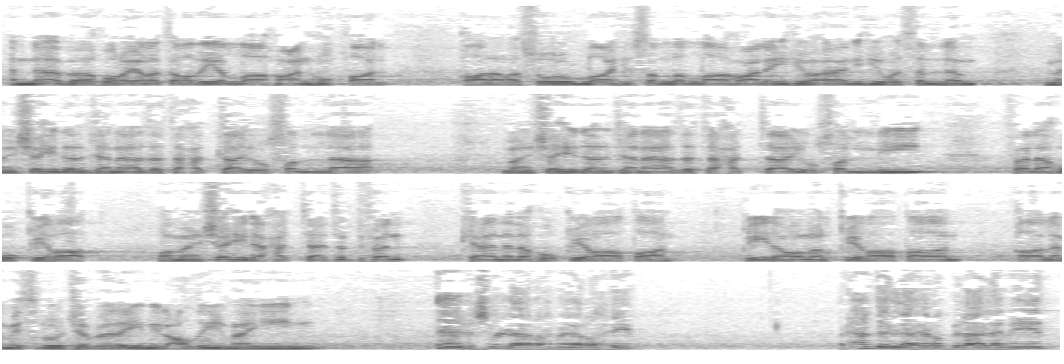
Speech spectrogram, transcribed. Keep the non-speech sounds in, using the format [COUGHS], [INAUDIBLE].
أن أبا هريرة رضي الله عنه قال قال رسول الله صلى الله عليه وآله وسلم من شهد الجنازة حتى يصلى من شهد الجنازة حتى يصلي فله قراط ومن شهد حتى تدفن كان له قراطان. قيل وما القراطان؟ قال مثل الجبلين العظيمين. بسم الله الرحمن الرحيم. الحمد لله رب العالمين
